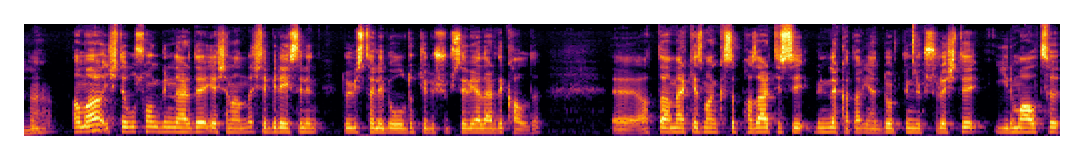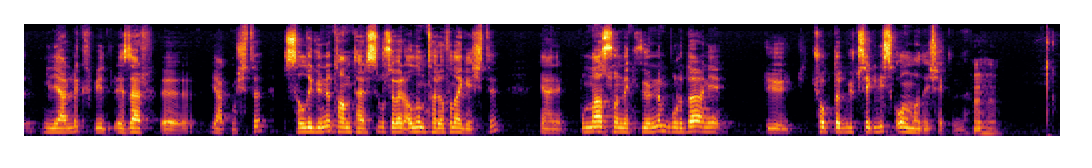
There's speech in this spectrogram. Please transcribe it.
hı. Ama işte bu son günlerde yaşanan da işte bireyselin döviz talebi oldukça düşük seviyelerde kaldı. Ee, hatta Merkez Bankası pazartesi gününe kadar yani 4 günlük süreçte 26 milyarlık bir rezerv e, yakmıştı. Salı günü tam tersi bu sefer alım tarafına geçti. Yani bundan sonraki görünüm burada hani e, çok da yüksek risk olmadığı şeklinde. Hı hı.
